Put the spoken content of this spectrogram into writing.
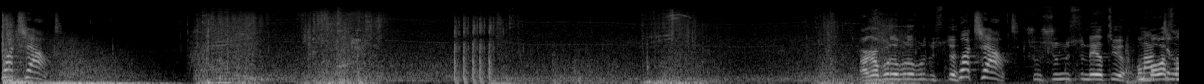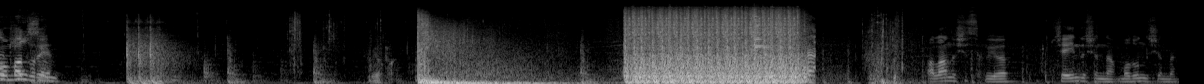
Watch out! Aga burada burada burada üstte. Watch out! Şu şunun üstünde yatıyor. Bomba varsa bomba at oraya. location. Yok. Alan dışı sıkıyor. Şeyin dışında, modun dışında.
